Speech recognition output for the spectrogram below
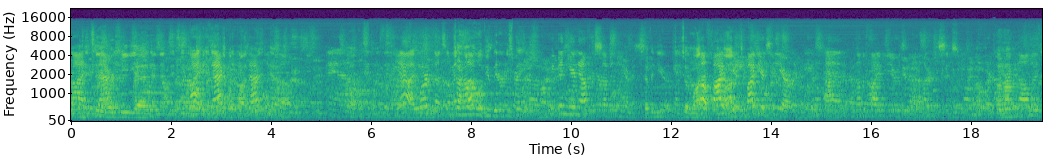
Right, Because see the word exactly. media and then they see Right, word, exactly, pun, right? exactly. Yeah. So, nice. yeah, it worked on so many So how long have you been in the space? We've been here now for seven years. Seven years. It's a lot No, a five lot years. of, Five years here, and another five years at 106th Street. Uh-huh. Rick Knowledge,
